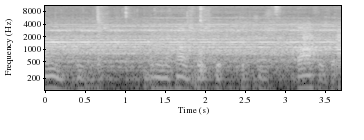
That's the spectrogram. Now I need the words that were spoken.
I don't know how I'm supposed to get pictures off of it.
